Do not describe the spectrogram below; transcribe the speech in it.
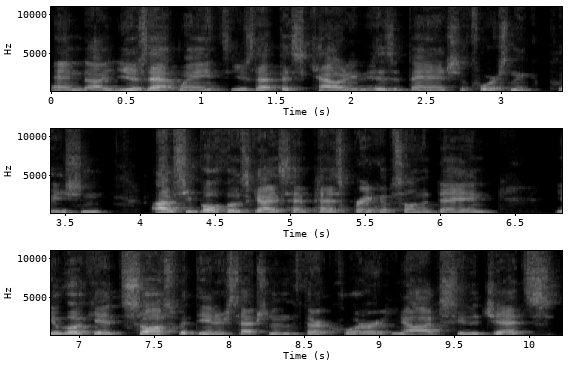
and uh, use that length, use that physicality to his advantage to force an incompletion. Obviously, both those guys had pass breakups on the day, and you look at Sauce with the interception in the third quarter. You know, obviously the Jets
